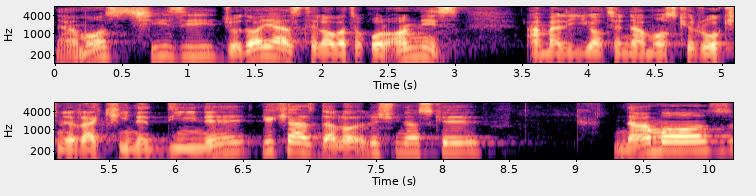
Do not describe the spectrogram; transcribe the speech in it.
نماز چیزی جدای از تلاوت قرآن نیست. عملیات نماز که رکن رکین دینه یکی از دلایلش این است که نماز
